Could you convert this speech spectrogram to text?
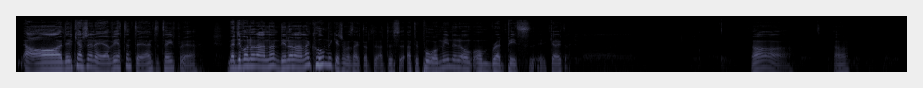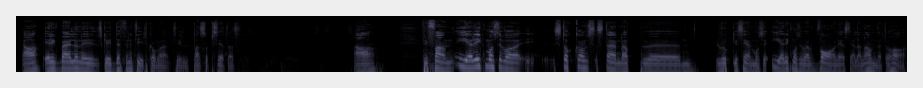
Ja, det kanske den är, jag vet inte, jag har inte tänkt på det. Men det var någon annan, det är någon annan komiker som har sagt att du, att du, att du påminner om, om Brad Pitts eh, karaktär. Ja. Ja. Ja, Erik Berglund ska ju definitivt komma till Paso Pesetas. Ja. Fy fan, Erik måste vara, eh, Stockholms stand-up eh, rookie-scen, måste, Erik måste vara det vanligaste jävla namnet att ha.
